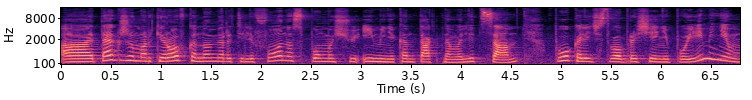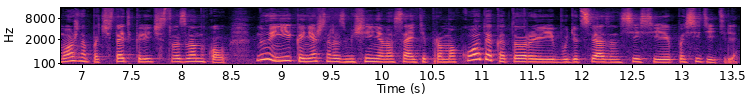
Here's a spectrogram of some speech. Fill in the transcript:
А также маркировка номера телефона с помощью имени контактного лица. По количеству обращений по имени можно почитать количество звонков. Ну и, конечно, размещение на сайте промокода, который будет связан с сессией посетителя.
